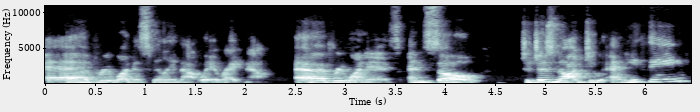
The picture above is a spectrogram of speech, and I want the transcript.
everyone is feeling that way right now. Everyone is. And so to just not do anything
